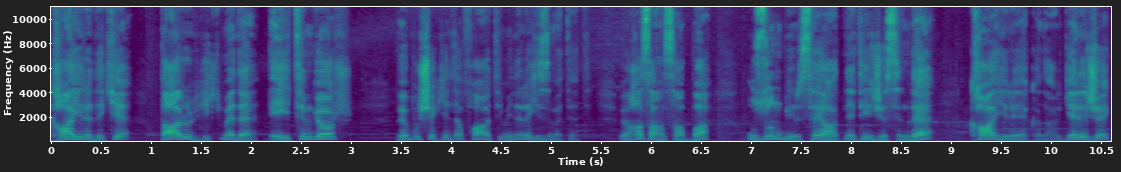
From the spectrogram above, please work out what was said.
Kahire'deki Darül Hikme'de eğitim gör ve bu şekilde Fatimilere hizmet et. Ve Hasan Sabbah uzun bir seyahat neticesinde Kahire'ye kadar gelecek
